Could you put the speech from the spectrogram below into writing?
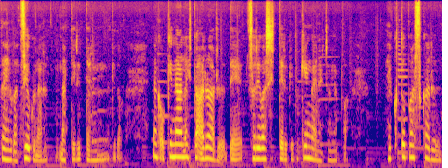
台風が強くなる、なってるってあるんだけど、なんか沖縄の人あるあるで、それは知ってるけど、県外の人はやっぱ、ヘクトパスカル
